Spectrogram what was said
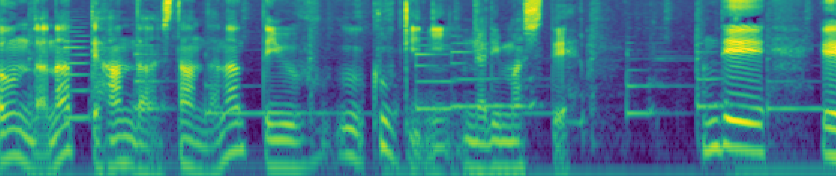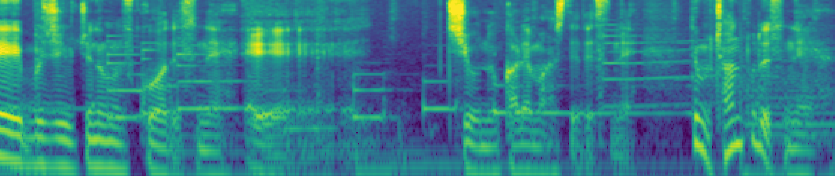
うんだなって判断したんだなっていう空気になりまして。で、えー、無事うちの息子はですね、えー血を抜かれましてですね。でもちゃんとですね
